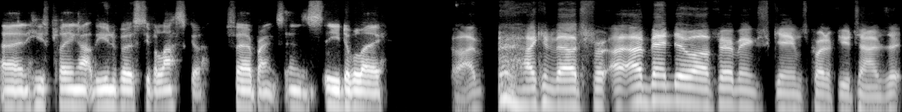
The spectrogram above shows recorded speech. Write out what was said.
and he's playing at the University of Alaska Fairbanks NCAA. I I can vouch for. I, have been to uh, Fairbanks games quite a few times. It,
